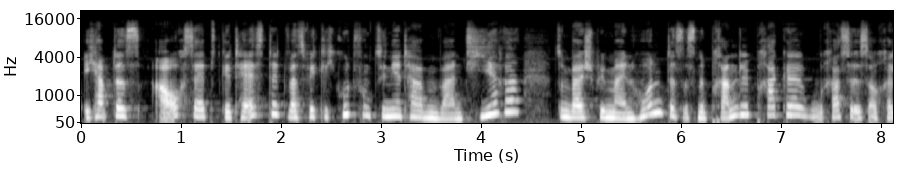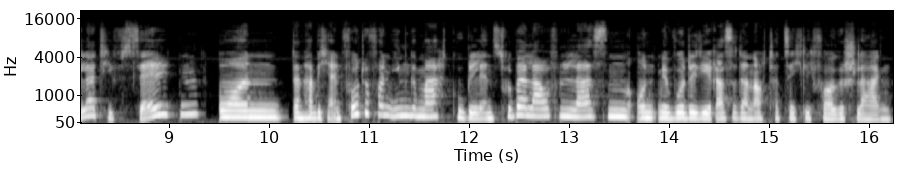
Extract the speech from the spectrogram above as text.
Ich habe das auch selbst getestet. Was wirklich gut funktioniert haben, waren Tiere. Zum Beispiel mein Hund, das ist eine Brandelbracke. Rasse ist auch relativ selten. Und dann habe ich ein Foto von ihm gemacht, Google Lens drüber laufen lassen und mir wurde die Rasse dann auch tatsächlich vorgeschlagen.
